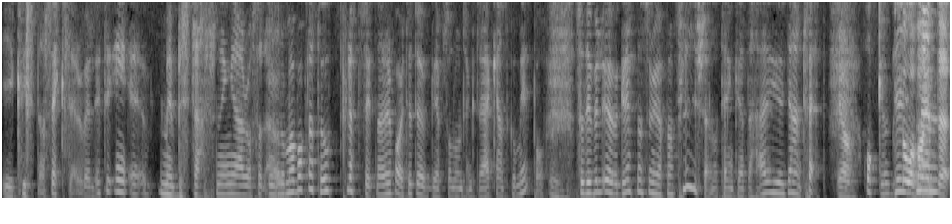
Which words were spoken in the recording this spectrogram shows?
i kristna sekter, väldigt i, eh, med bestraffningar och sådär. Och de har vaknat upp plötsligt när det varit ett övergrepp som de tänker, det här kan jag inte gå med på. Så det är väl övergreppen som gör att man flyr sen och tänker att det här är ju hjärntvätt. Ja. Och det- Så var inte,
